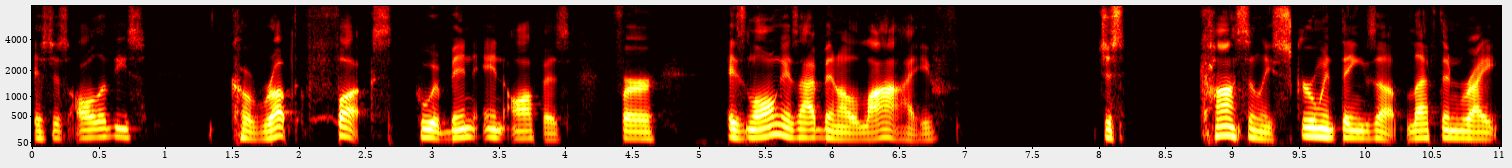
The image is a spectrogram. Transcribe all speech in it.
It's just all of these corrupt fucks who have been in office for as long as I've been alive, just constantly screwing things up left and right,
